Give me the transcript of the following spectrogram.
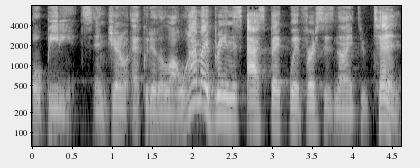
obedience and general equity of the law. Why am I bringing this aspect with verses 9 through 10?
